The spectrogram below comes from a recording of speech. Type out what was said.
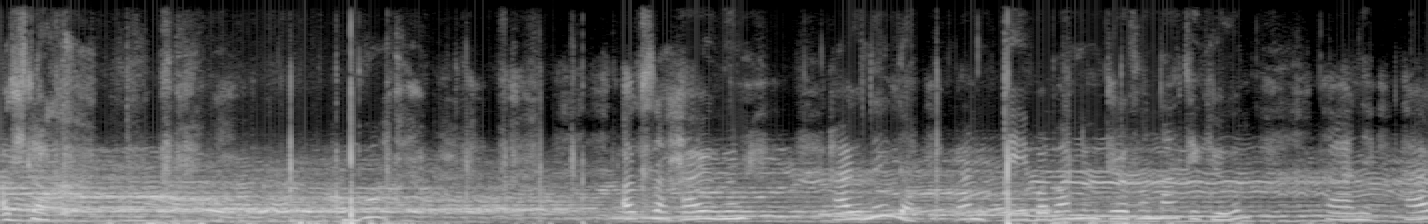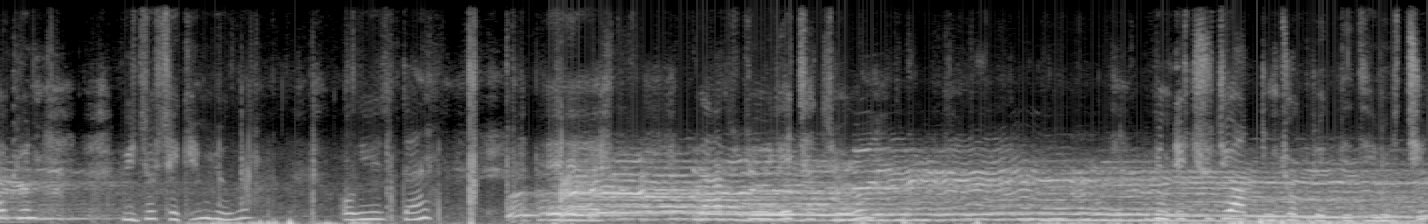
Arkadaşlar bu Arkadaşlar her gün her gün değil de ben e, babaannemin telefonundan çekiyorum. Yani her gün video çekemiyorum. O yüzden e, biraz videoyu geç atıyorum. Bugün üç video attım çok beklediğim için.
